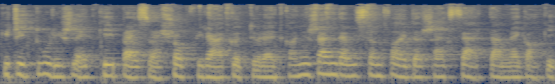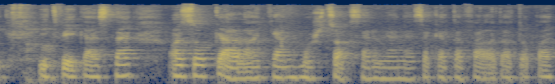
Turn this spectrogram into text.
kicsit túl is lett képezve, sok virágkötő lett Kanizsán, de viszont vajdaság szártam meg, akik itt végeztek, azok ellátják most szakszerűen ezeket a feladatokat.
